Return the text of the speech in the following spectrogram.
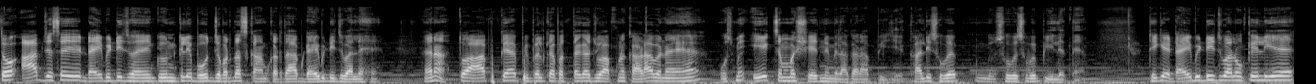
तो आप जैसे डायबिटीज़ है, कि उनके लिए बहुत ज़बरदस्त काम करता है, आप डायबिटीज़ वाले हैं है ना? तो आप क्या पीपल का पत्ता का जो आपने काढ़ा बनाया है, उसमें एक चम्मच शहद में मिलाकर आप पीजिए। खाली सुबह सुबह सुबह पी लेते हैं। ठीक है? डायबिटीज़ वालों के लिए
